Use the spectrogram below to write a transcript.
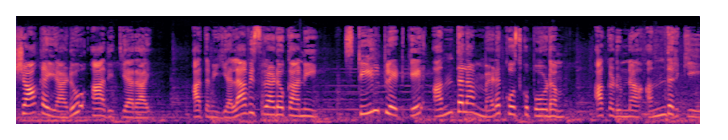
షాక్ అయ్యాడు ఆదిత్యరాయ్. అతను ఎలా విసిరాడో కాని స్టీల్ ప్లేట్కే అంతలా మెడ కోసుకుపోవడం అక్కడున్న అందరికీ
